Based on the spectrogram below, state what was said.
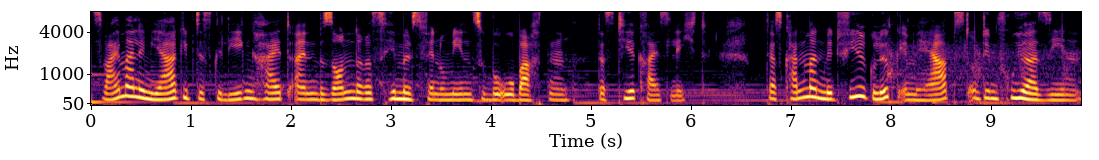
Zweimal im Jahr gibt es Gelegenheit, ein besonderes Himmelsphänomen zu beobachten, das Tierkreislicht. Das kann man mit viel Glück im Herbst und im Frühjahr sehen.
